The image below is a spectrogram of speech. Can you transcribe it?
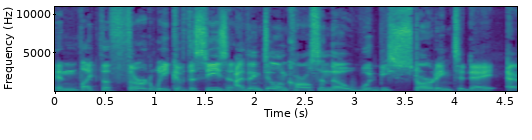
in like the third week of the season. I think Dylan Carlson though would be starting today, eh,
